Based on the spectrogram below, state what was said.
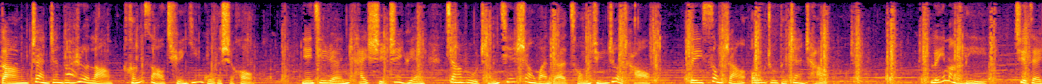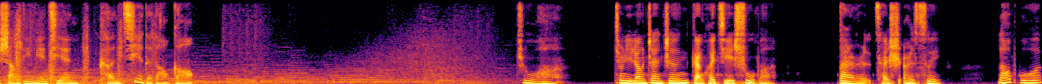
当战争的热浪横扫全英国的时候，年轻人开始志愿加入成千上万的从军热潮，被送上欧洲的战场。雷玛丽却在上帝面前恳切的祷告。主啊，求你让战争赶快结束吧！戴尔才十二岁，老婆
